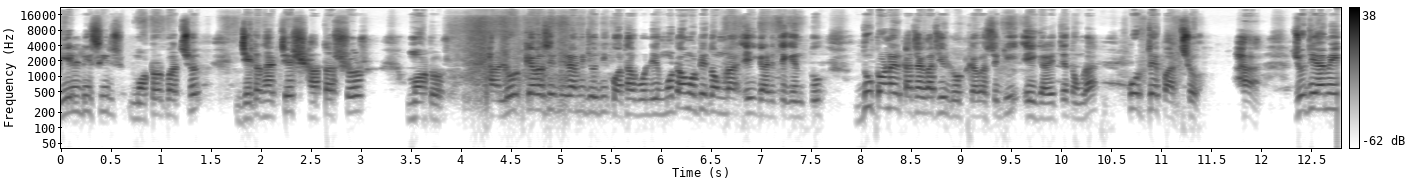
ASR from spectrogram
বিএলডিসির মোটর পাচ্ছ, যেটা থাকছে সাতাশশোর মোটর আর লোড ক্যাপাসিটির আমি যদি কথা বলি, মোটামুটি তোমরা এই গাড়িতে কিন্তু দু টনের কাছাকাছি লোড ক্যাপাসিটি এই গাড়িতে তোমরা করতে পারছ। হ্যাঁ যদি আমি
